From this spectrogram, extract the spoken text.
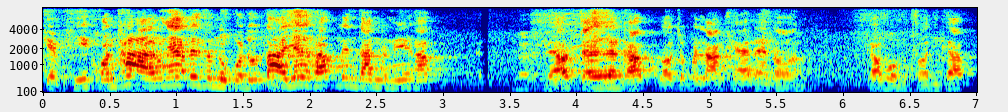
เก็บคีปคอนท่าตรงนี้เล่นสนุกกว่าโดต้าเยอะครับ เล่นดันแบบนี้ครับ แล้วเจอกันครับ เราจะไปล้างแค้นแน่นอน ครับผมสวัสดีครับ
